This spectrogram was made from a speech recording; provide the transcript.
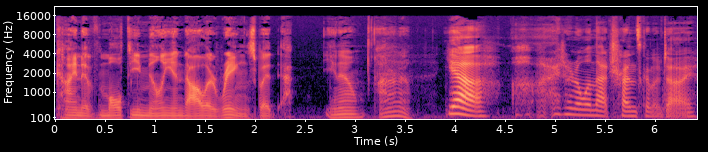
kind of multi-million dollar rings, but you know, I don't know. Yeah, I don't know when that trend's gonna die.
